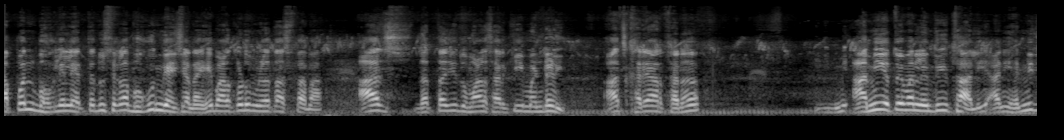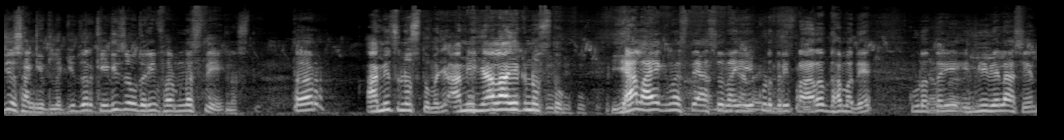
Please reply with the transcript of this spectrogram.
आपण भोगलेल्या आहेत त्या दुसऱ्याला भोगून घ्यायच्या नाही. हे बाळकडू मिळत असताना आज दत्ताजी धुमाळ सारखी मंडळी आज खऱ्या अर्थानं आम्ही येतोय म्हणले इथं आली आणि ह्यांनी जे सांगितलं की जर केडी चौधरी फर्म नसते नसते. तर आम्हीच नसतो. म्हणजे आम्ही ह्याला एक नसतो. ह्या लायक नसते असं नाही. हे कुठंतरी प्रारब्धामध्ये कुठंतरी लिहिलेलं असेल.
